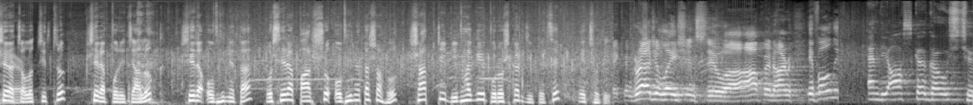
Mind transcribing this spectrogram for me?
সেরা চলচ্চিত্র সেরা পরিচালক সেরা অভিনেতা ও সেরা পার্শ্ব অভিনেতা সহ সাতটি বিভাগে পুরস্কার জিতেছে এ ছবি And the Oscar goes to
